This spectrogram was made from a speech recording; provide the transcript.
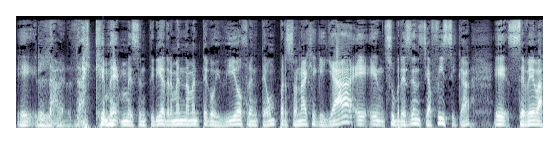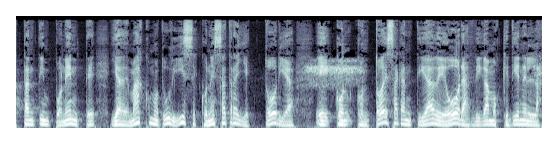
la verdad es que me, sentiría tremendamente cohibido frente a un personaje que ya en su presencia física se ve bastante imponente y además, como tú dices, con esa trayectoria, con, con toda esa cantidad de horas, digamos, que tienen las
